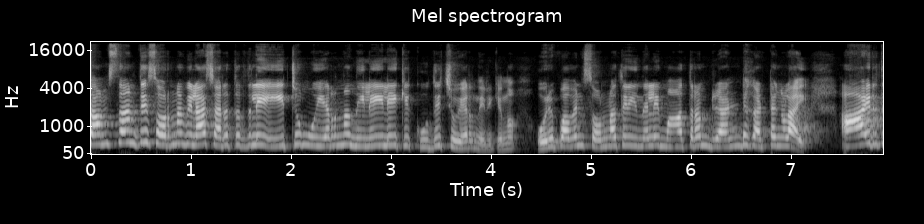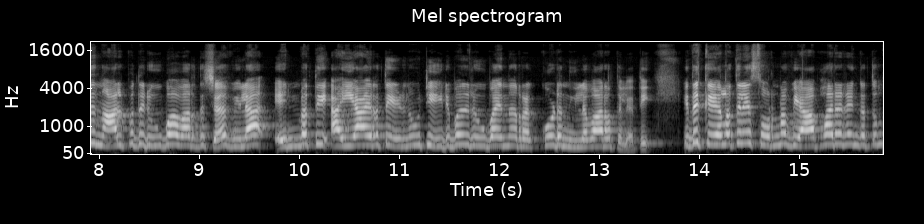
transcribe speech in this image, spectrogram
സംസ്ഥാനത്തെ സ്വർണവില ചരിത്രത്തിലെ ഏറ്റവും ഉയർന്ന നിലയിലേക്ക് കുതിച്ചുയർന്നിരിക്കുന്നു. ഒരു പവൻ സ്വർണത്തിന് ഇന്നലെ മാത്രം രണ്ട് ഘട്ടങ്ങളായി. ആയിരത്തി നാൽപ്പത് രൂപ വർദ്ധിച്ച് വില എൺപത്തി അയ്യായിരത്തി എഴുന്നൂറ്റി ഇരുപത് രൂപ എന്ന റെക്കോർഡ് നിലവാരത്തിലെത്തി. ഇത് കേരളത്തിലെ സ്വർണ വ്യാപാര രംഗത്തും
